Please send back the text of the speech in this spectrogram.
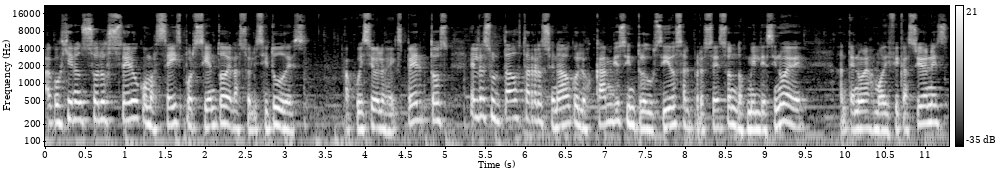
acogieron solo 0,6% de las solicitudes. A juicio de los expertos, el resultado está relacionado con los cambios introducidos al proceso en 2019. Ante nuevas modificaciones,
